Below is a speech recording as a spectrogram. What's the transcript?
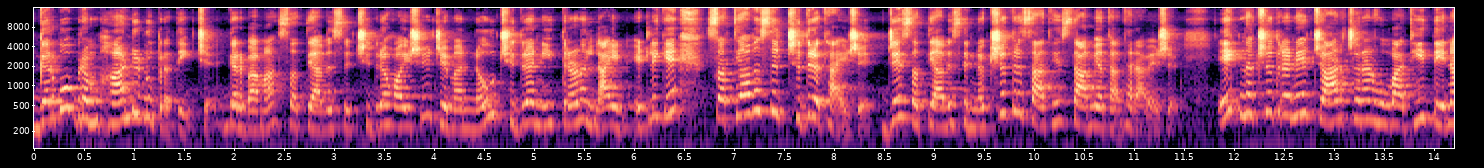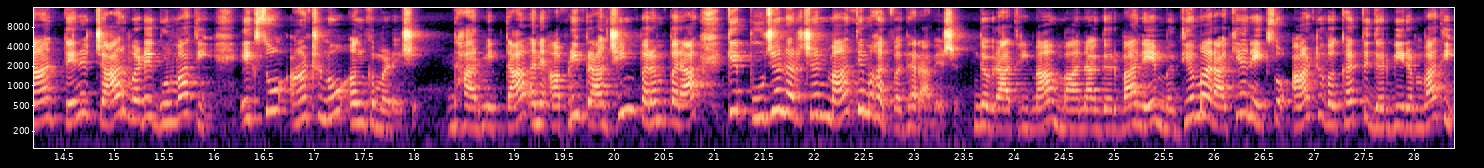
ગરબો બ્રહ્માંડનું પ્રતીક છે. ગરબામાં સત્યાવીસ છિદ્ર હોય છે, જેમાં નવ છિદ્રની ત્રણ લાઈન એટલે કે સત્યાવીસ છિદ્ર થાય છે, જે સત્યાવીસ નક્ષત્ર સાથે સામ્યતા ધરાવે છે. એક નક્ષત્રને ચાર ચરણ હોવાથી તેના, તેને ચાર વડે ગુણવાથી એકસો આઠનો અંક મળે છે. ધાર્મિકતા અને આપણી પ્રાચીન પરંપરા કે પૂજન અર્ચનમાં તે મહત્વ ધરાવે છે. નવરાત્રિમાં માના ગરબાને મધ્યમાં રાખી અને એકસો આઠ વખત ગરબી રમવાથી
